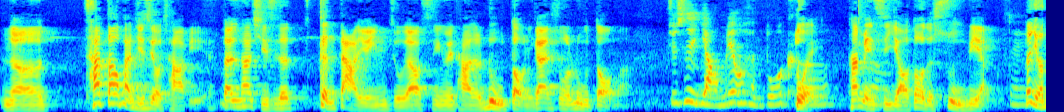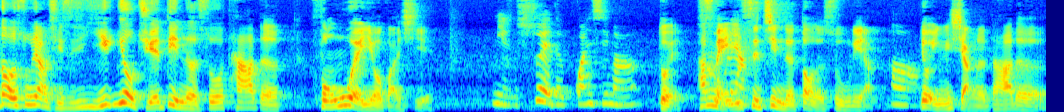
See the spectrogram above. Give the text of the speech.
那它刀盘其实有差别，但是它其实的更大的原因主要是因为它的入豆，你刚才说入豆嘛，就是咬没有很多颗，对，它每次咬豆的数量，那咬豆的数量其实又又决定了说它的风味也有关系，碾碎的关系吗？对，它每一次进的豆的数量，哦，又影响了它的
